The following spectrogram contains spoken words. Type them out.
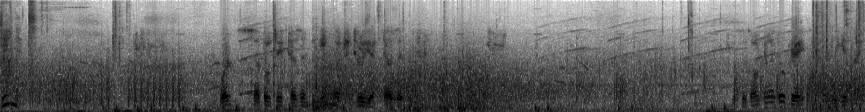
Damn it! Word subtlety doesn't mean much to you, does it? This is all gonna go great until we get night.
